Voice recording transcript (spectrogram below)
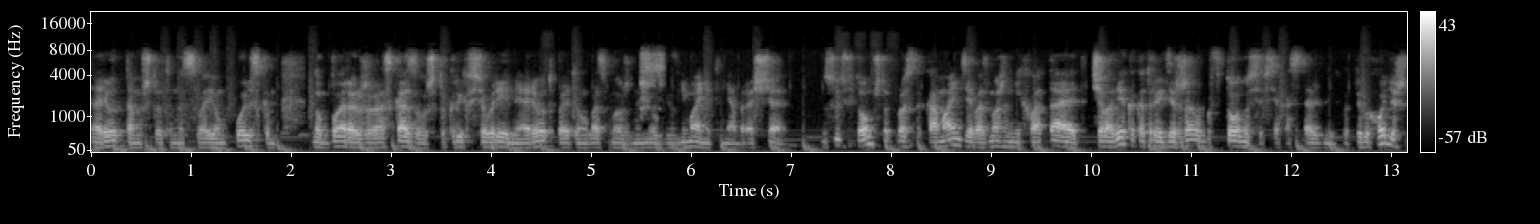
орет там что-то на своем польском, но Бара уже рассказывал, что Крых все время орет, поэтому, возможно, на него внимания-то не обращают. Но суть в том, что просто команде, возможно, не хватает человека, который держал бы в тонусе всех остальных. Вот ты выходишь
